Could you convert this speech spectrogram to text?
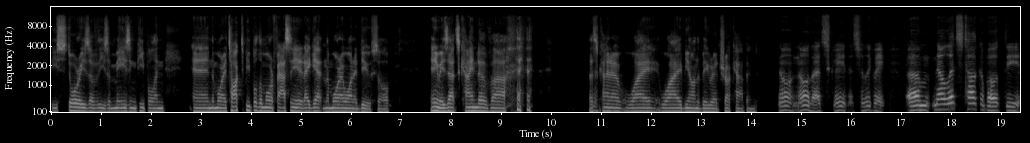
these stories of these amazing people. And and the more i talk to people the more fascinated i get and the more i want to do. So anyways that's kind of uh that's kind of why why beyond the big red truck happened. No no that's great. That's really great. Um, now let's talk about the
